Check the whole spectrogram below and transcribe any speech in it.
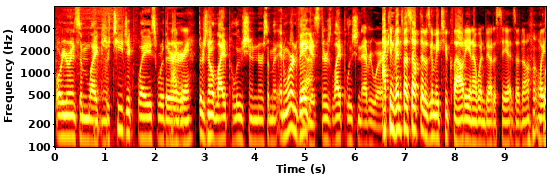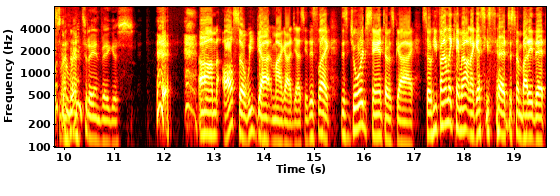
or you're in some like strategic place where Mm-hmm. There there's no light pollution or something. And we're in Vegas. There's light pollution everywhere. I convinced myself that it was going to be too cloudy and I wouldn't be able to see it, so don't Well, waste it's my gonna time. rain today in Vegas. Um, also, we've got my God, Jesse, this like this George Santos guy. So he finally came out, and I guess he said to somebody that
